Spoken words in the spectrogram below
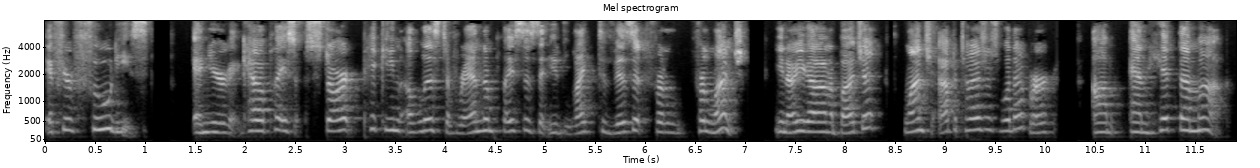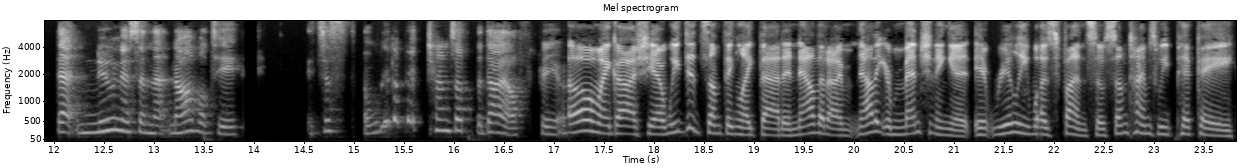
If you're foodies and you're have a place, start picking a list of random places that you'd like to visit for, for lunch. You know, you got on a budget, lunch, appetizers, whatever, um, and hit them up. That newness and that novelty it just a little bit turns up the dial for you. Oh my gosh. Yeah. We did something like that. And now that I'm, now that you're mentioning it, it really was fun. So sometimes we pick a,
